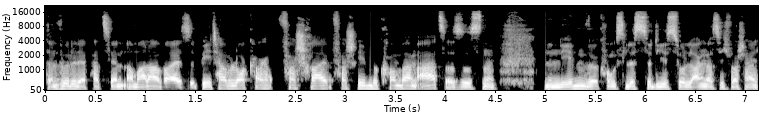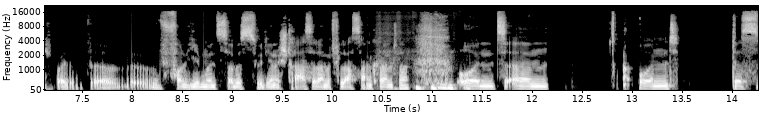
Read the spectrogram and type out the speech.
dann würde der Patient normalerweise Beta-Blocker verschrieben bekommen beim Arzt. Also es ist eine, eine, Nebenwirkungsliste, die ist so lang, dass ich wahrscheinlich äh, von hier Münster bis zu dir eine Straße damit pflastern könnte. und, ähm, und das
